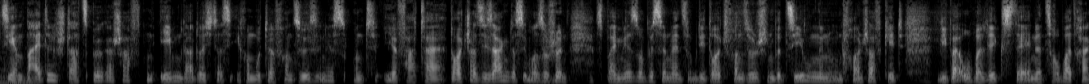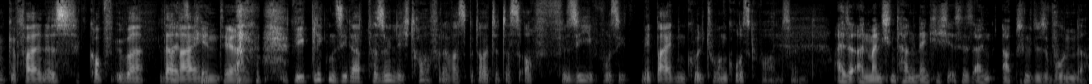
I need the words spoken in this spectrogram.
Sie haben beide Staatsbürgerschaften, eben dadurch, dass Ihre Mutter Französin ist und Ihr Vater Deutscher. Sie sagen das immer so schön, ist bei mir so ein bisschen, wenn es um die deutsch-französischen Beziehungen und Freundschaft geht, wie bei Obelix, der in den Zaubertrank gefallen ist, Kopf über da Als rein. Kind, ja. Wie blicken Sie da persönlich drauf oder was bedeutet das auch für Sie, wo Sie mit beiden Kulturen groß geworden sind? Also an manchen Tagen denke ich, ist es ein absolutes Wunder,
